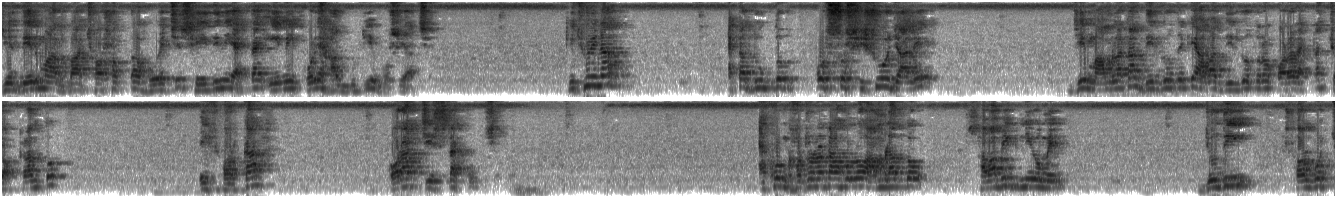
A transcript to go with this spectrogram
যে দেড় মাস বা ছ সপ্তাহ হয়েছে, সেই দিনই একটা এম করে হাত গুটিয়ে বসে আছে। কিছুই না, একটা দুগ্ধপোষ্য শিশুও জানে যে মামলাটা দীর্ঘ থেকে আবার দীর্ঘতর করার একটা চক্রান্ত, এই সরকার করার চেষ্টা করছে। এখন ঘটনাটা হলো, আমরা তো স্বাভাবিক নিয়মে যদি সর্বোচ্চ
